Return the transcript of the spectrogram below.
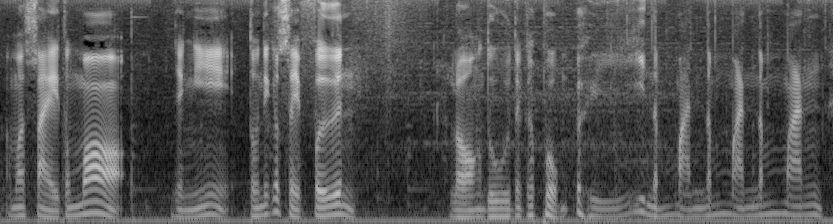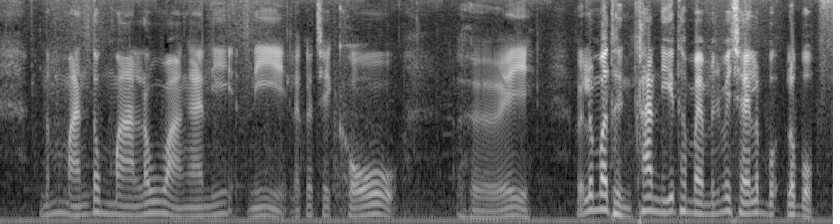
เอามาใส่ตรงหม้อ อย่างนี้ ตรงนี้ก็ใส่ฟืน ลองดูนะครับผม เอ้ยน้ำมันน้ำมันน้ำมัน น้ำมันต้องมาระหว่างอันนี้ นี่แล้วก็ใช้โค เฮ้ย เฮ้ยแล้วมาถึงขั้นนี้ทำไมมันไม่ใช้ระบบระบบไฟ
